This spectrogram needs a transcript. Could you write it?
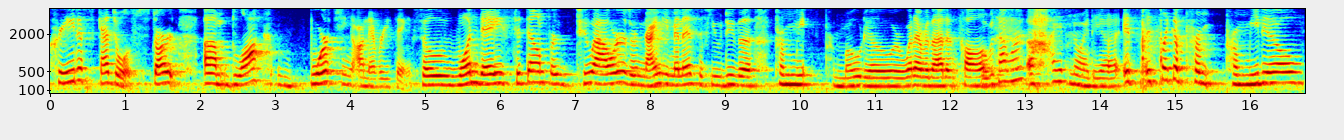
create a schedule, start um, block working on everything. So one day, sit down for two hours or 90 minutes if you do the Promo- Promodo or whatever that is called. What was that word? Ugh, I have no idea. It's it's like a prom- promedio.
